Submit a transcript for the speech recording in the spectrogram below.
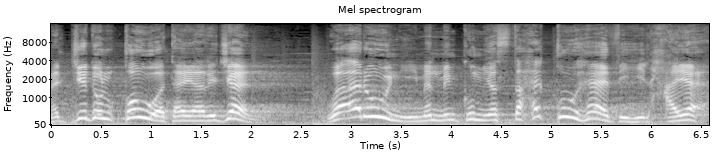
مجدوا القوة يا رجال وأروني من منكم يستحق هذه الحياة.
